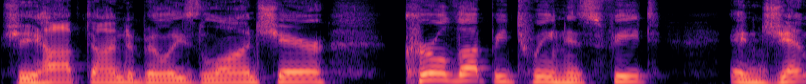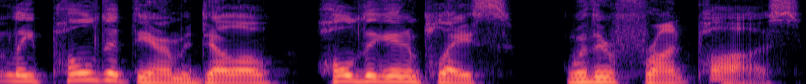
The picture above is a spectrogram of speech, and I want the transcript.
She hopped onto Billy's lawn chair, curled up between his feet, and gently pulled at the armadillo, holding it in place with her front paws.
